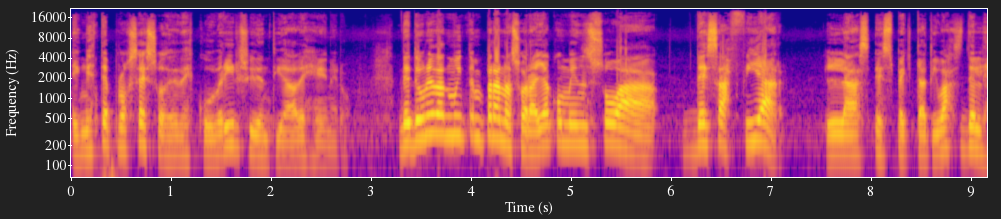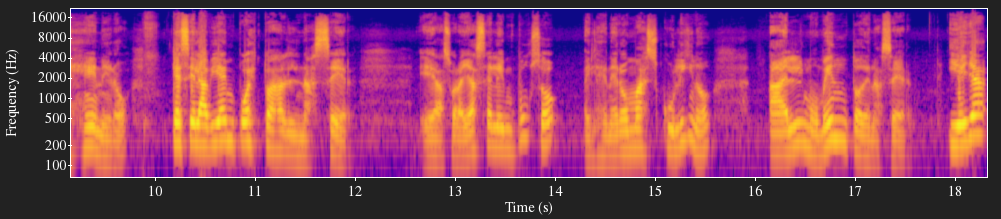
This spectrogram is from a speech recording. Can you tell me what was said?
en este proceso de descubrir su identidad de género. Desde una edad muy temprana, Soraya comenzó a desafiar las expectativas del género que se le había impuesto al nacer. Eh, a Soraya se le impuso el género masculino al momento de nacer. Y ella,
